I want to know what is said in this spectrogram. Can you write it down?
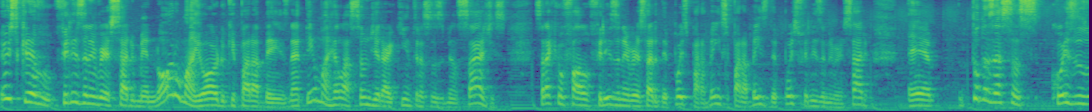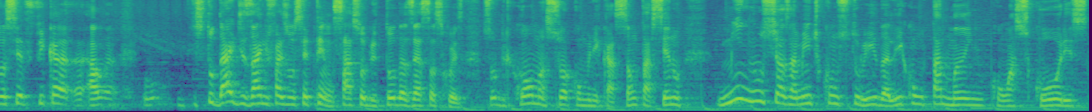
Eu escrevo feliz aniversário menor ou maior do que parabéns, né? Tem uma relação de hierarquia entre essas mensagens? Será que eu falo feliz aniversário depois, parabéns, parabéns depois, feliz aniversário? É, todas essas coisas você fica... Uh, estudar design faz você pensar sobre todas essas coisas, sobre como a sua comunicação está sendo minuciosamente construída ali com o tamanho, com as cores,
